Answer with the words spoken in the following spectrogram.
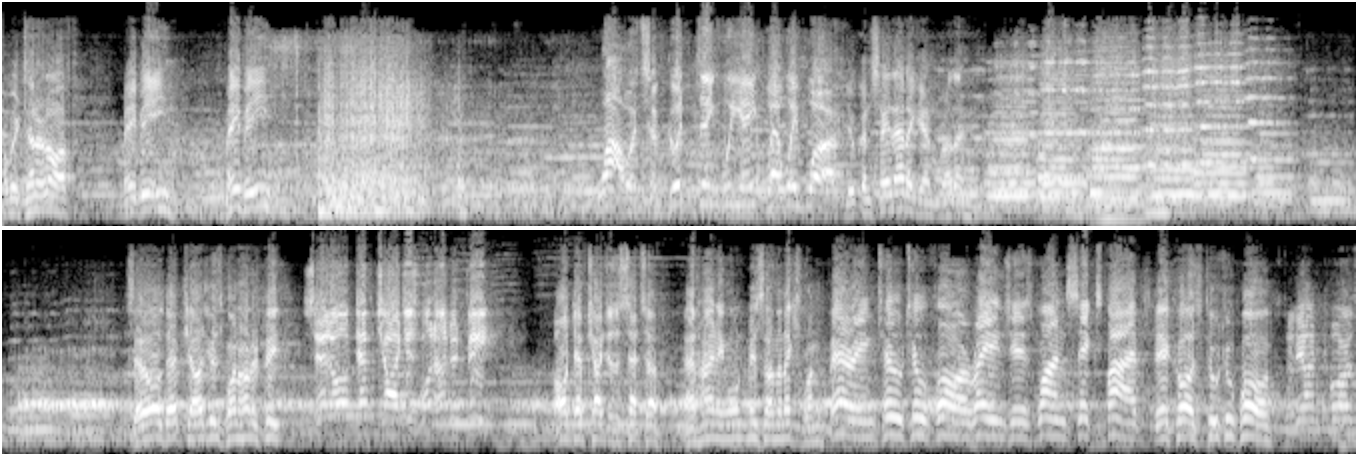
Are we turning off? Maybe. Maybe. Wow, it's a good thing we ain't where we were. You can say that again, brother. Set all depth charges 100 feet. Set all depth charges 100 feet. All depth charges are set, sir. That Heining won't miss on the next one. Bearing 224. Range is 165. Steer course 224. Steady on course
